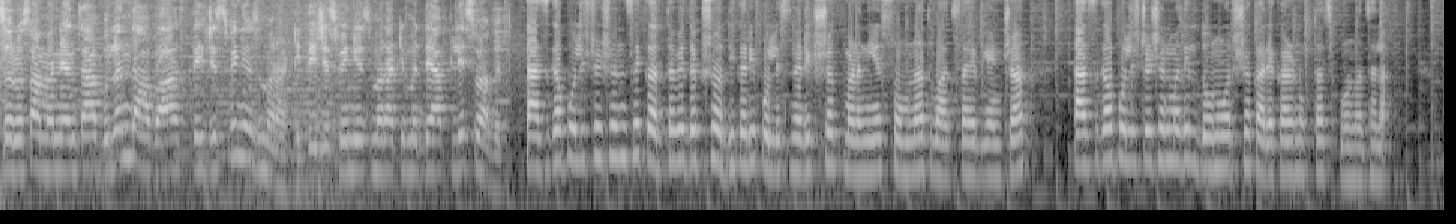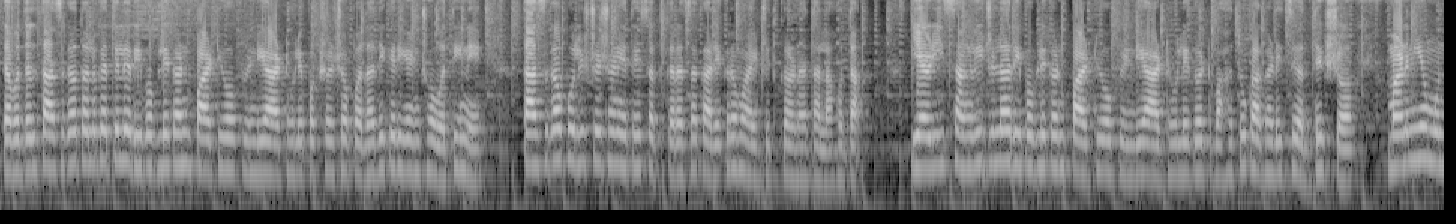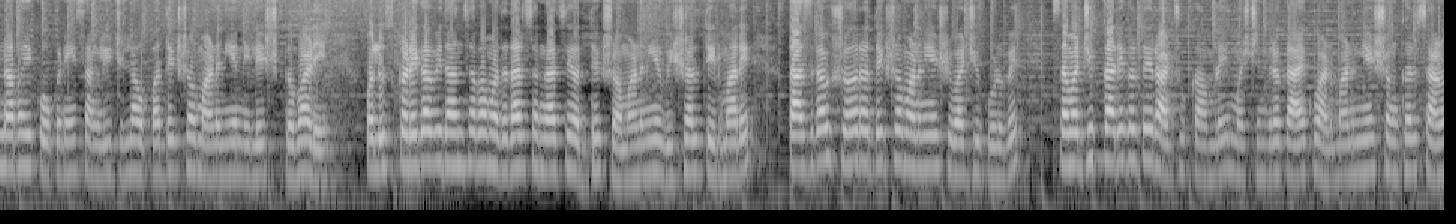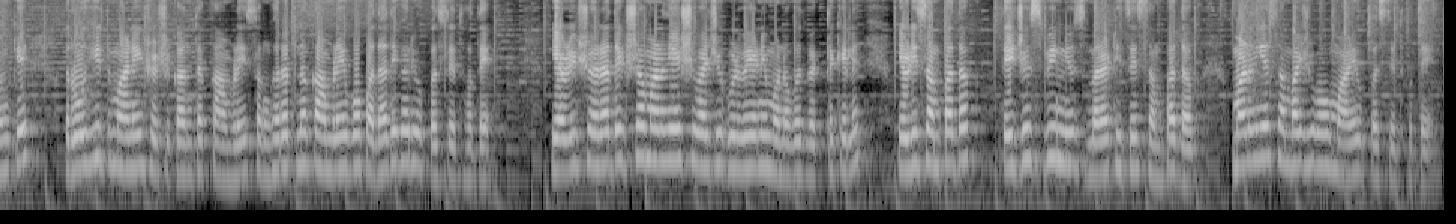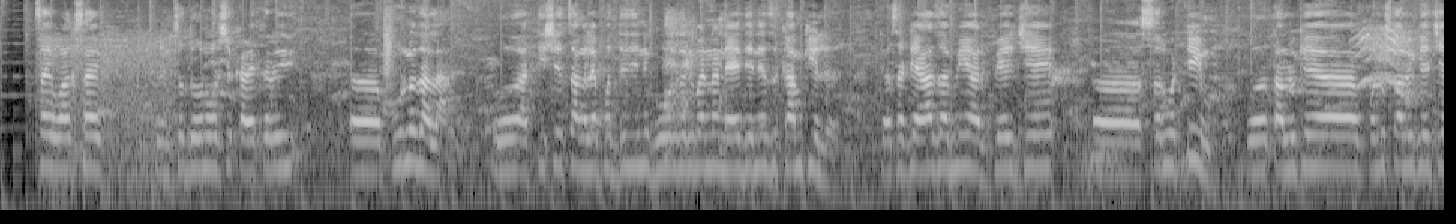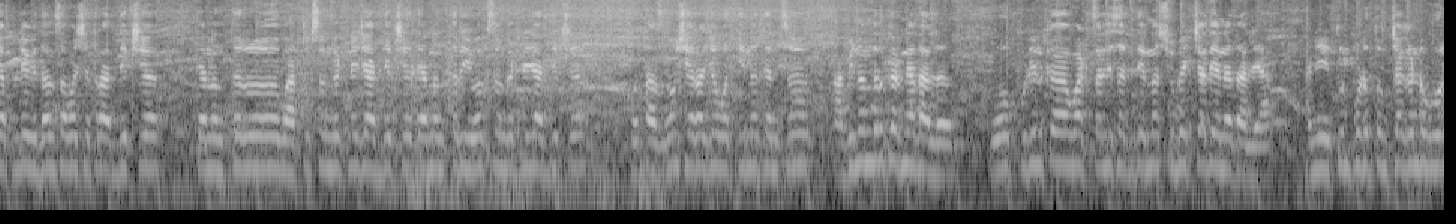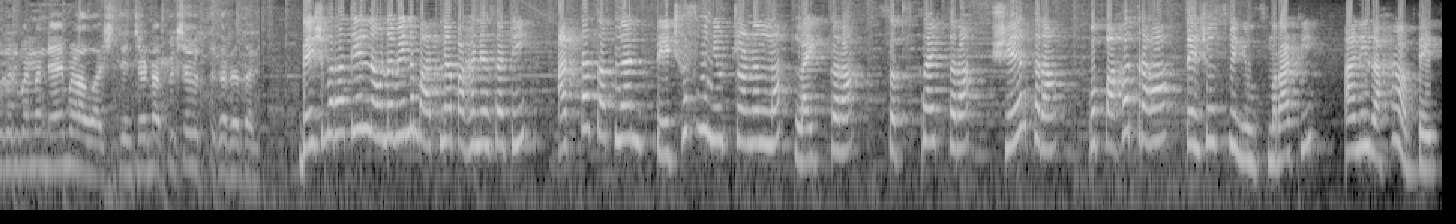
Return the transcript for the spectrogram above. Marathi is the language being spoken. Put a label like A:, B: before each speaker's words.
A: सर्वसामान्यांचा बुलंद आवाज तेजस्वी न्यूज मराठी. तेजस्वी न्यूज मराठीमध्ये आपले स्वागत.
B: तासगाव पोलीस स्टेशनचे कर्तव्यदक्ष अधिकारी पोलीस निरीक्षक माननीय सोमनाथ वाघसाहेब यांच्या तासगाव पोलीस स्टेशनमधील दोन वर्ष कार्यकाळ नुकताच पूर्ण झाला. त्याबद्दल तासगाव तालुक्यातील republican party of India Athawale पक्षाच्या पदाधिकारी यांच्या वतीने तासगाव पोलीस स्टेशन येथे सत्काराचा कार्यक्रम आयोजित करण्यात आला होता. यावेळी सांगली जिल्हा republican party of India Athawale गट वाहतूक आघाडीचे अध्यक्ष माननीय मुन्नाभाई कोकणे सांगली जिल्हा उपाध्यक्ष माननीय निलेश गवाडे पलूस कडेगाव विधानसभा मतदारसंघाचे अध्यक्ष माननीय विशाल तिरमारे तासगाव शहर अध्यक्ष माननीय शिवाजी गुडवे सामाजिक कार्यकर्ते राजू कांबळे मच्छिंद्र गायकवाड माननीय शंकर साळुंके रोहित माने शशिकांत कांबळे संघरत्न कांबळे व पदाधिकारी उपस्थित होते. यावेळी शहराध्यक्ष माननीय शिवाजी गुडवे यांनी मनोगत व्यक्त केले. यावेळी संपादक तेजस्वी न्यूज मराठीचे संपादक माननीय संभाजीभाऊ माळे उपस्थित होते.
C: साहेब वाघसाहेब यांचं दोन वर्ष कार्यकारी पूर्ण झाला व अतिशय चांगल्या पद्धतीने गोरगरिबांना न्याय देण्याचं काम केलं. त्यासाठी आज आम्ही आर पी आयचे सर्व टीम व तालुक्या पलूस तालुक्याचे आपले विधानसभा क्षेत्र अध्यक्ष त्यानंतर वाहतूक संघटनेचे अध्यक्ष त्यानंतर युवक संघटनेचे अध्यक्ष व तासगाव शहराच्या वतीनं त्यांचं अभिनंदन करण्यात आलं. व पुढील क वाटचालीसाठी त्यांना शुभेच्छा देण्यात आल्या. आणि इथून पुढे तुमच्याकडनं गोरगरिबांना न्याय मिळावा अशी त्यांच्याकडनं अपेक्षा व्यक्त करण्यात आली.
D: देशभरातील नवनवीन बातम्या पाहण्यासाठी आत्ताच आपल्या तेजस्वी न्यूज चॅनलला लाईक करा सबस्क्राईब करा शेअर करा व पाहत रहा तेजस्वी न्यूज मराठी आणि रहा अपडेट.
